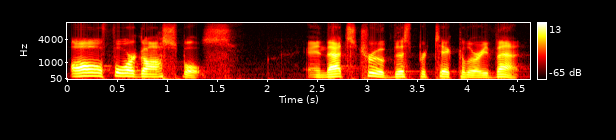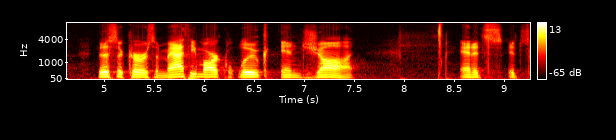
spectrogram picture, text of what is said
all four Gospels. And that's true of this particular event. This occurs in Matthew, Mark, Luke, and John. And it's, it's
